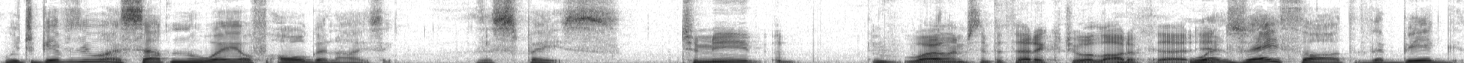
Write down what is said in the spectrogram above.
which gives you a certain way of organizing the space. To me, while I'm sympathetic to a lot of that, Well, it's- they thought the big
